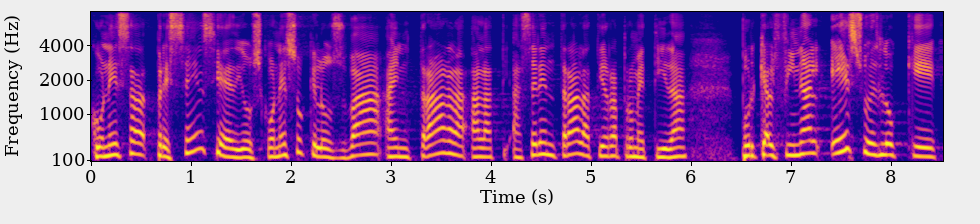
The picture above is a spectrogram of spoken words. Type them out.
con esa presencia de Dios, con eso que los va a entrar a, a hacer entrar a la tierra prometida, porque al final eso es lo que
